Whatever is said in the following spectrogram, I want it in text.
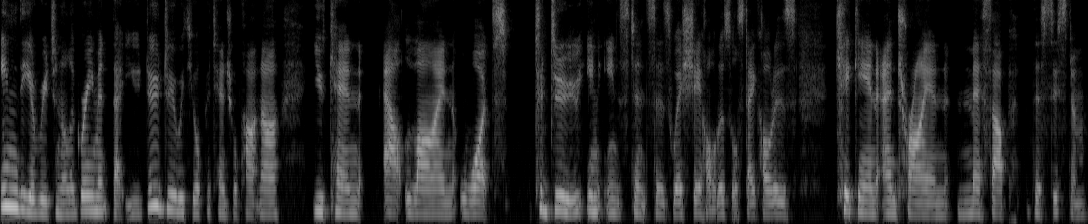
in the original agreement that you do do with your potential partner, you can outline what to do in instances where shareholders or stakeholders kick in and try and mess up the system.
